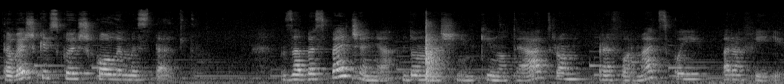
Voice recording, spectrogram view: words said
та Вишківської школи мистецтв. Забезпечення домашнім кінотеатром реформатської парафії.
